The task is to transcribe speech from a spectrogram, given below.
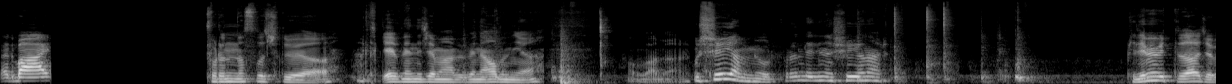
Hadi bye. Fırın nasıl açılıyor ya? Artık evleneceğim abi beni alın ya. Allah'ım ya. Işığı yanmıyor. Fırın dediğin ışığı yanar. Pili mi bitti daha acaba?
